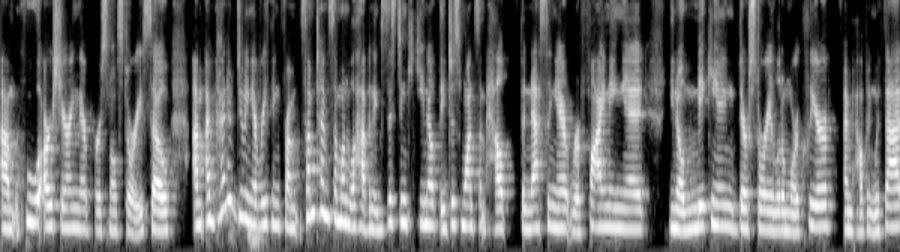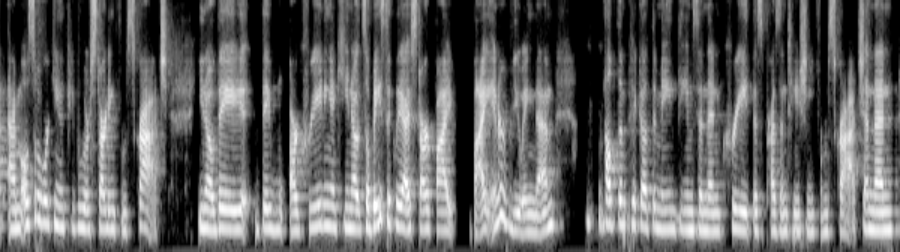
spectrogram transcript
um, who are sharing their personal stories. So, um, I'm kind of doing everything from sometimes someone will have an existing keynote, they just want some help finessing it, refining it, you know, making their story a little more clear. I'm helping with that. I'm also working with people who are starting from scratch you know they they are creating a keynote so basically i start by by interviewing them help them pick out the main themes and then create this presentation from scratch. And then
